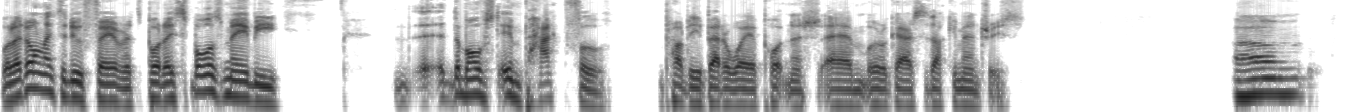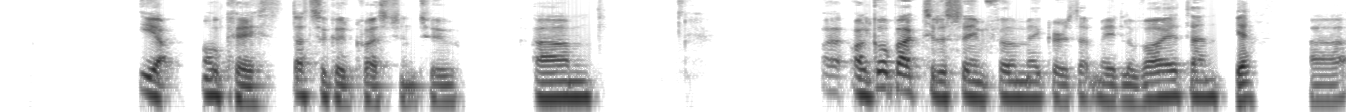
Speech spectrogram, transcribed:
well, I don't like to do favorites, but I suppose maybe the, the most impactful, probably a better way of putting it, um, with regards to documentaries. Um, yeah, okay, that's a good question too. Um, I'll go back to the same filmmakers that made Leviathan. Yeah. Uh,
